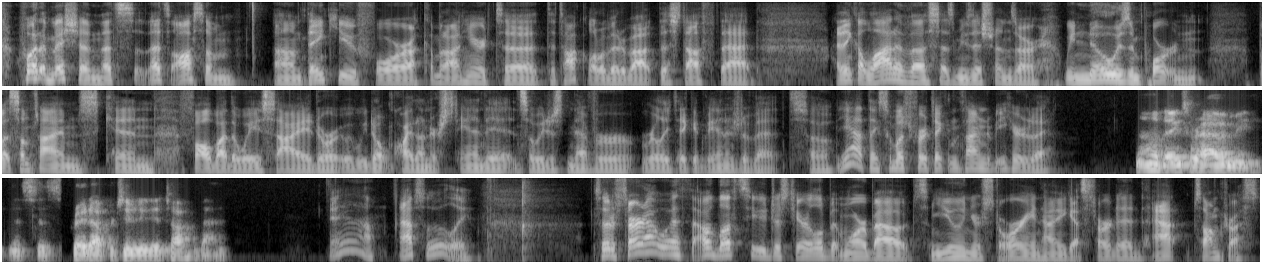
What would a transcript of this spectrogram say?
what a mission. That's that's awesome. Um, thank you for uh, coming on here to to talk a little bit about the stuff that I think a lot of us as musicians are we know is important, but sometimes can fall by the wayside or we don't quite understand it, and so we just never really take advantage of it. So yeah, thanks so much for taking the time to be here today. No, thanks for having me. This is a great opportunity to talk about it. Yeah, absolutely. So to start out with, I would love to just hear a little bit more about you and your story and how you got started at Songtrust.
